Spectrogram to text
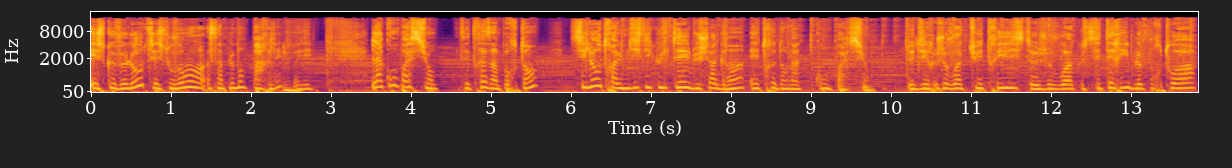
Et ce que veut l'autre, c'est souvent simplement parler. Mhm. vous voyez. La compassion, c'est très important. Si l'autre a une difficulté, du chagrin, être dans la compassion. De dire, je vois que tu es triste, je vois que c'est terrible pour toi.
